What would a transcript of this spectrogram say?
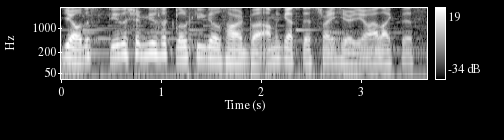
Yo, this dealership music low-key goes hard, but I'm gonna get this right here, yo. I like this.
